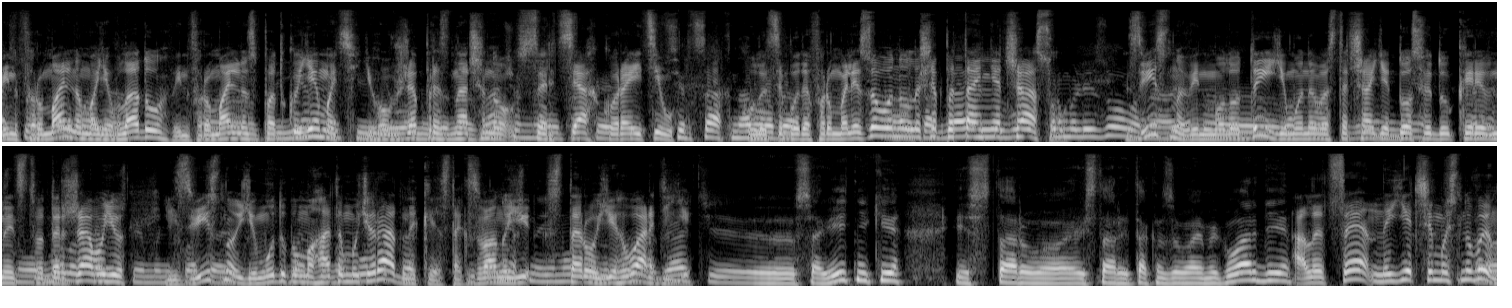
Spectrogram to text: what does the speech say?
Він формально має владу, він формально спадкоємець. Його вже призначено в серцях корейців. Коли це буде формалізовано, лише питання часу. Звісно, він молодий, йому не вопрос вистачає времени. досвіду керівництва Конечно, молод, державою, конечно, йому не і звісно, хватає йому допомагатимуть государственного радники з так опыта. И, званої конечно, ему старої будут гвардії. помогать, э, советники из старого, из старой так называемой гвардии. Але це не є чимось новим.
